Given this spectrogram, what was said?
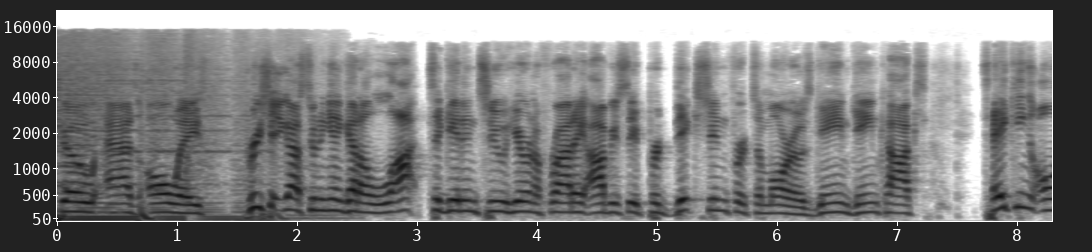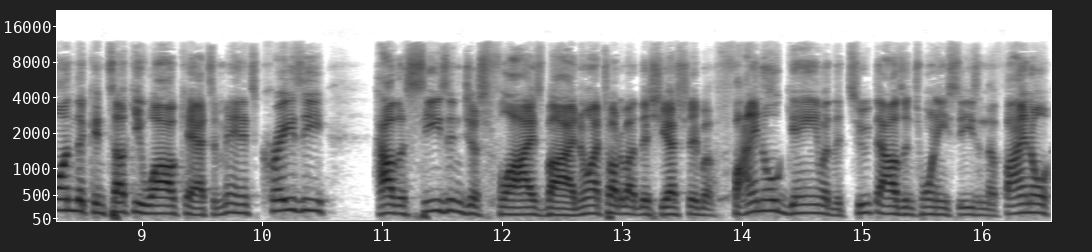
Show, as always. Appreciate you guys tuning in. Got a lot to get into here on a Friday. Obviously, prediction for tomorrow's game Gamecocks taking on the Kentucky Wildcats. And man, it's crazy how the season just flies by. I know I talked about this yesterday, but final game of the 2020 season, the final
